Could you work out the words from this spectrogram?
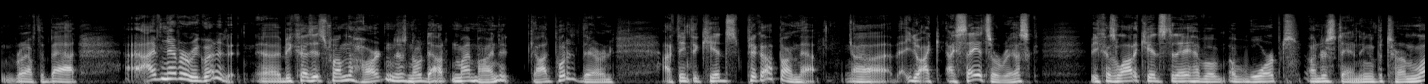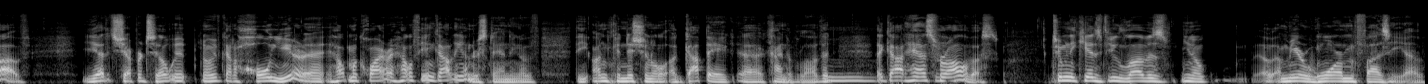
right off the bat. I've never regretted it uh, because it's from the heart, and there's no doubt in my mind that God put it there. And I think the kids pick up on that. Uh, you know, I, I say it's a risk because a lot of kids today have a, a warped understanding of the term love. Yet at Shepherd's Hill, we, you know, we've got a whole year to help them acquire a healthy and godly understanding of the unconditional agape uh, kind of love that, mm. that God has for all of us. Too many kids view love as, you know, a mere warm fuzzy, of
